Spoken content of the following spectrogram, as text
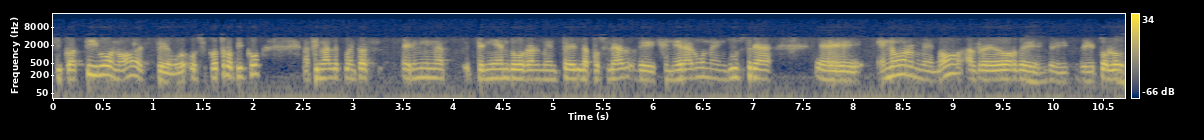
psicoactivo, ¿no? Este o, o psicotrópico, a final de cuentas terminas teniendo realmente la posibilidad de generar una industria eh, enorme, ¿no? Alrededor de, de- de todo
